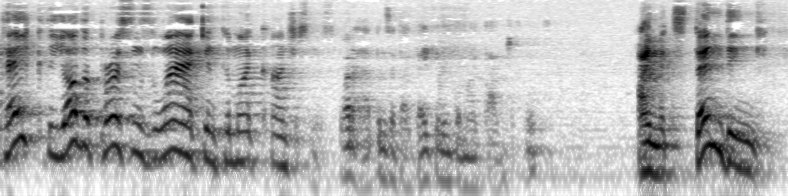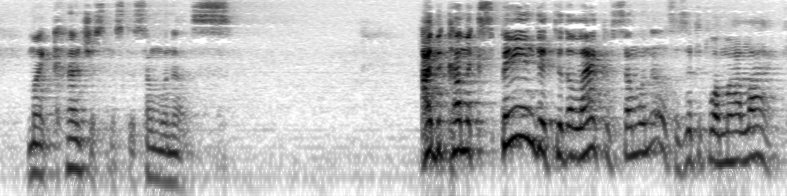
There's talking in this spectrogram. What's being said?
take the other person's lack into my consciousness. What happens if I take it into my consciousness? I'm extending my consciousness to someone else. I become expanded to the lack of someone else as if it were my lack.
